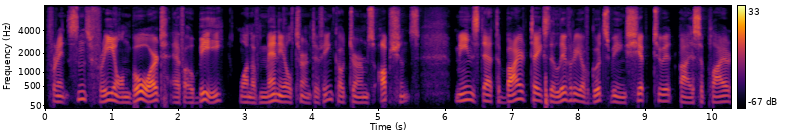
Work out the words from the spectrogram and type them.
For instance, free on board FOB, one of many alternative Incoterms options, means that the buyer takes delivery of goods being shipped to it by a supplier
